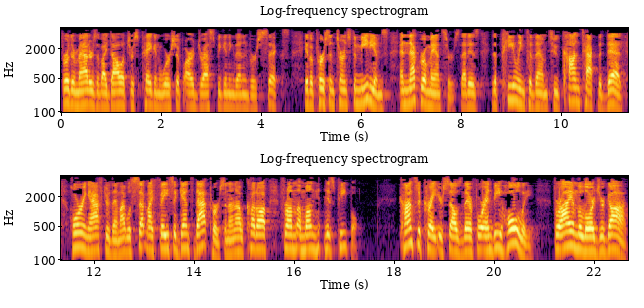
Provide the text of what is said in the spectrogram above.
Further matters of idolatrous pagan worship are addressed beginning then in verse 6. If a person turns to mediums and necromancers, that is, is appealing to them to contact the dead, whoring after them, I will set my face against that person and I will cut off from among his people. Consecrate yourselves therefore and be holy, for I am the Lord your God.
